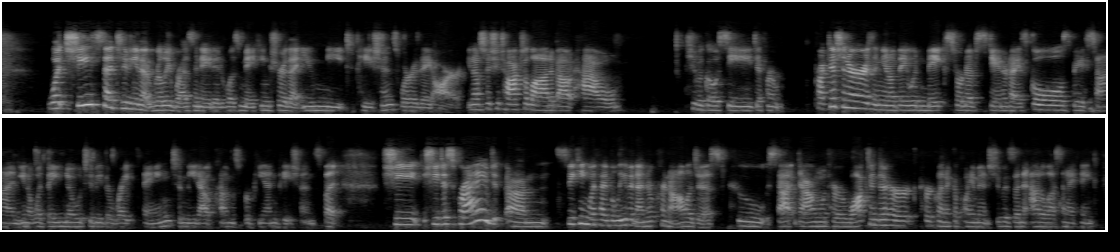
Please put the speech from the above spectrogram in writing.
what she said to me that really resonated was making sure that you meet patients where they are. You know so she talked a lot about how she would go see different practitioners and you know they would make sort of standardized goals based on you know what they know to be the right thing to meet outcomes for pn patients. But she she described um, speaking with i believe an endocrinologist who sat down with her walked into her her clinic appointment. She was an adolescent i think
